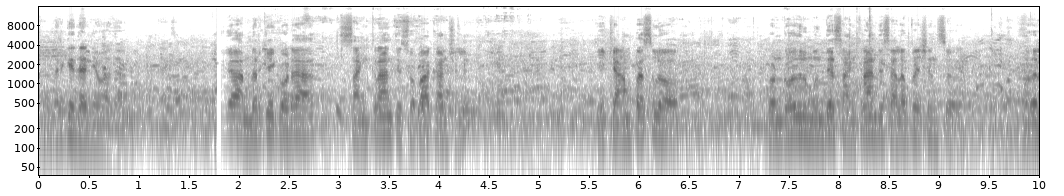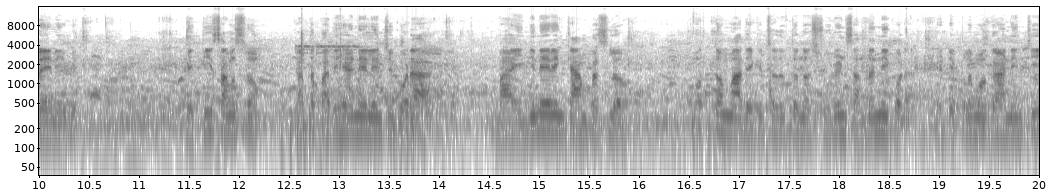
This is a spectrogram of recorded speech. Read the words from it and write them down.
అందరికీ ధన్యవాదాలు. అందరికీ కూడా సంక్రాంతి శుభాకాంక్షలు. ఈ క్యాంపస్లో రెండు రోజుల ముందే సంక్రాంతి సెలబ్రేషన్స్ మొదలైనవి. ప్రతి సంవత్సరం గత పదిహేను ఏళ్ళ నుంచి కూడా మా ఇంజనీరింగ్ క్యాంపస్లో మొత్తం మా దగ్గర చదువుతున్న స్టూడెంట్స్ అందరినీ కూడా అంటే డిప్లొమా కానించి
